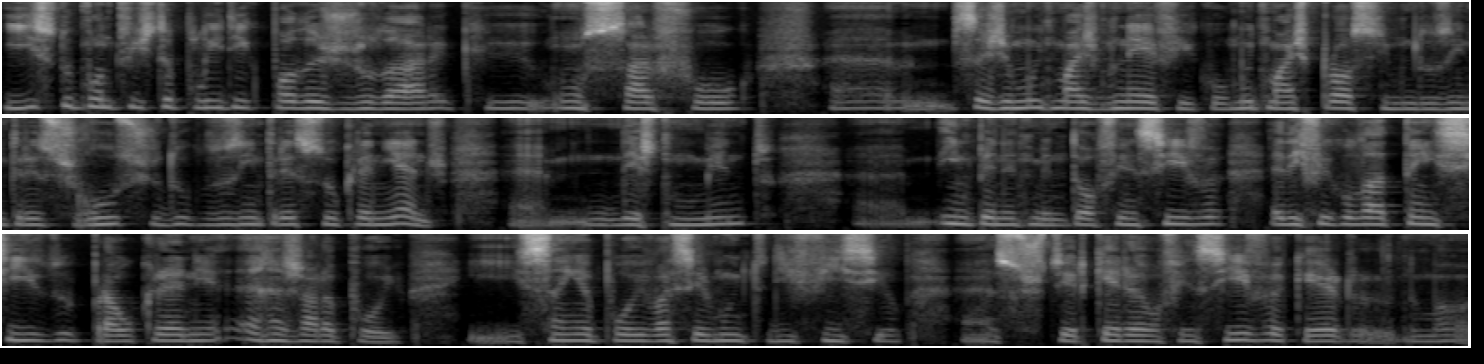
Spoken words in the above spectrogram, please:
e isso do ponto de vista político pode ajudar a que um cessar-fogo uh, seja muito mais benéfico, ou muito mais próximo dos interesses russos do que dos interesses ucranianos. Uh, neste momento, independentemente da ofensiva, a dificuldade tem sido para a Ucrânia arranjar apoio. E sem apoio vai ser muito difícil uh, suster quer a ofensiva, quer numa,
